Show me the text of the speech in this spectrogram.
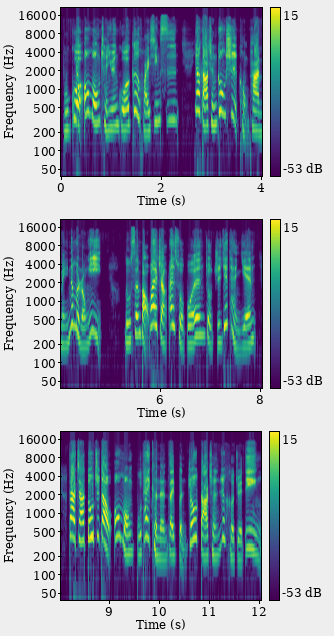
不过，欧盟成员国各怀心思，要达成共识恐怕没那么容易。卢森堡外长艾索伯恩就直接坦言，大家都知道欧盟不太可能在本周达成任何决定。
